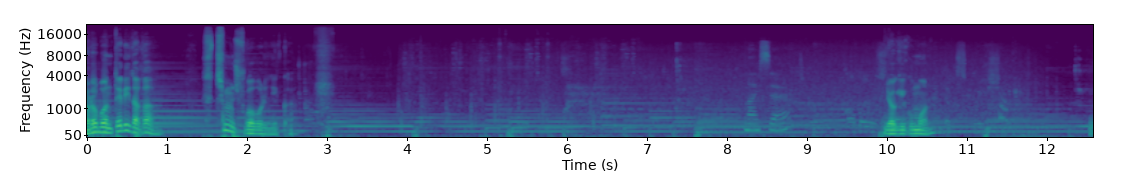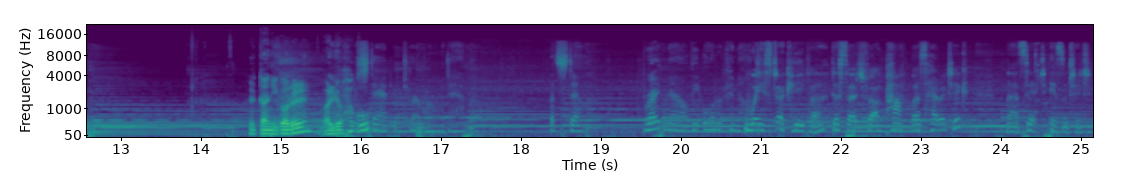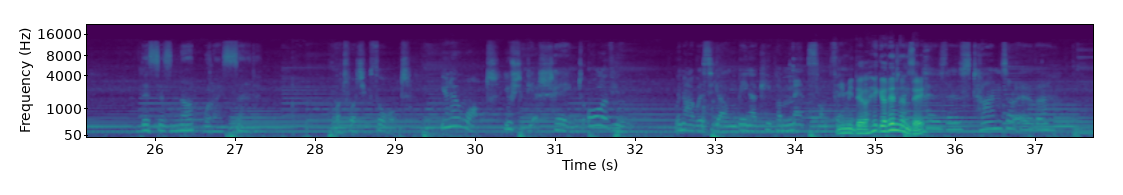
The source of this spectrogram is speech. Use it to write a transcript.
여러 번 때리다가 스치면 죽어버리니까. 여기구먼. 일단 이거를 완료하고 Standard turbo, madame. But still, right now the order cannot. Waste a keeper to search for a pathless heretic? That's it, isn't it? This is not what I said. What what you thought? You know what? You should be ashamed, all of you. When I was young, being a keeper meant something. 이미 내가 I 해결했는데 suppose those times are over.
